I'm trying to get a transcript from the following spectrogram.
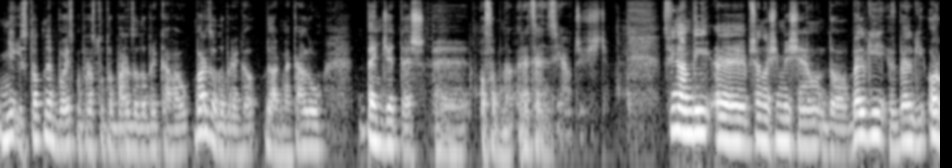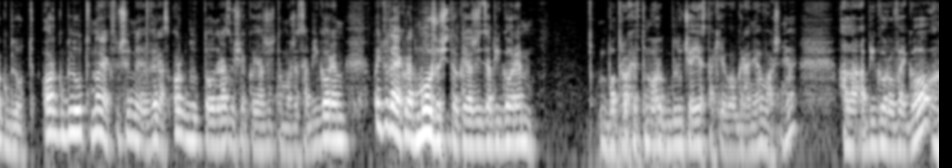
Nieistotne, bo jest po prostu to bardzo dobry kawał, bardzo dobrego black metalu. Będzie też e, osobna recenzja oczywiście. Z Finlandii przenosimy się do Belgii. W Belgii Orkblut. Orkblut, no jak słyszymy wyraz Orkblut, to od razu się kojarzyć to może z Abigorem. No i tutaj akurat może się to kojarzyć z Abigorem, bo trochę w tym Orkblucie jest takiego grania właśnie, ala Abigorowego.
